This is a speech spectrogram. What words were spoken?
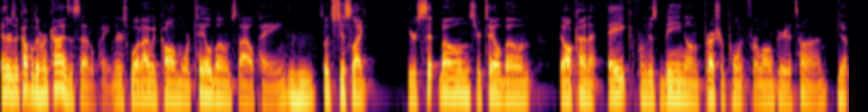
And there's a couple different kinds of saddle pain. There's what I would call more tailbone style pain. So it's just like your sit bones, your tailbone, they all kind of ache from just being on a pressure point for a long period of time. Yep.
